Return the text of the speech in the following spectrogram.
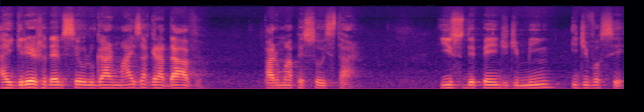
A igreja deve ser o lugar mais agradável para uma pessoa estar. Isso depende de mim e de você.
